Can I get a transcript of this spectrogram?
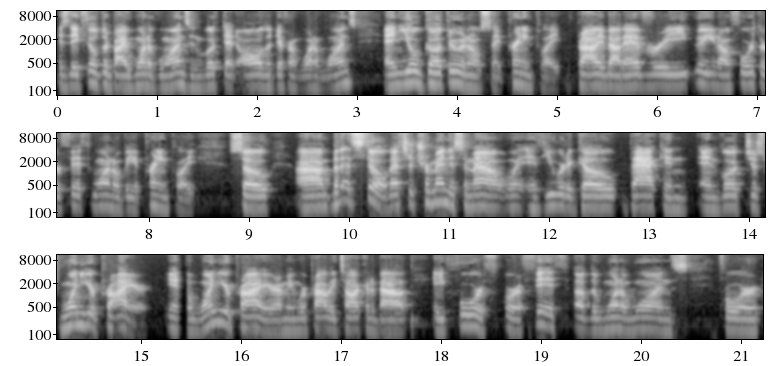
is they filtered by one of ones and looked at all the different one of ones, and you'll go through and it'll say printing plate. Probably about every you know fourth or fifth one will be a printing plate. So, um, but that's still that's a tremendous amount if you were to go back and and look just one year prior you know, one year prior, I mean, we're probably talking about a fourth or a fifth of the one of ones for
